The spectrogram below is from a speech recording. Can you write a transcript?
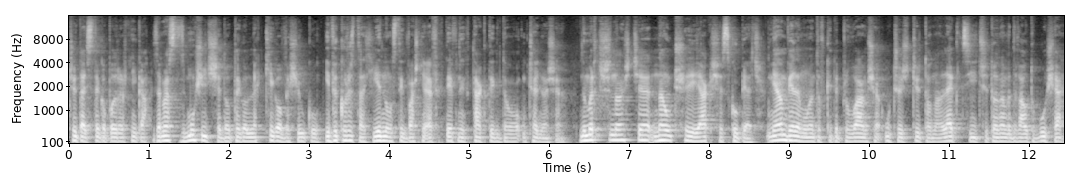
czytać z tego podręcznika, zamiast zmusić się do tego lekkiego wysiłku i wykorzystać jedną z tych właśnie efektywnych taktyk do uczenia się. Numer 13. Naucz się jak się skupiać. Miałem wiele momentów, kiedy próbowałem się uczyć, czy to na lekcji, czy to nawet w autobusie,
